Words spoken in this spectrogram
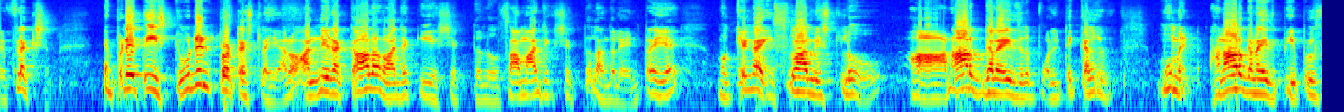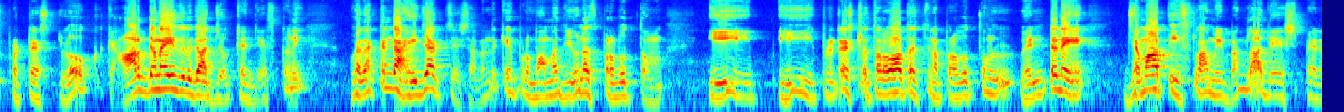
రిఫ్లెక్షన్. ఎప్పుడైతే ఈ స్టూడెంట్ ప్రొటెస్ట్లు అయ్యారో అన్ని రకాల రాజకీయ శక్తులు సామాజిక శక్తులు అందులో ఎంటర్ అయ్యాయి. ముఖ్యంగా ఇస్లామిస్టులు ఆ unorganised political movement unorganised peoples ప్రొటెస్ట్లో ఆర్గనైజ్డ్గా జోక్యం చేసుకొని ఒక రకంగా హైజాక్ చేశారు. అందుకే ఇప్పుడు మహమ్మద్ యూనస్ ప్రభుత్వం ఈ ఈ ప్రొటెస్ట్ల తర్వాత వచ్చిన ప్రభుత్వం వెంటనే జమాత్ ఇస్లామీ బంగ్లాదేశ్ పైన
